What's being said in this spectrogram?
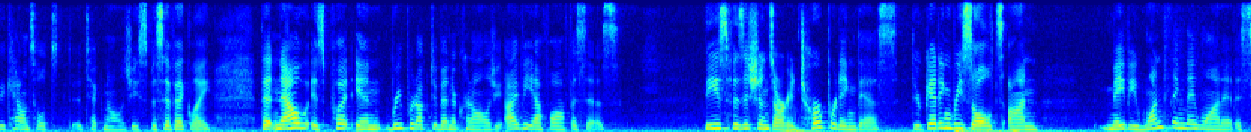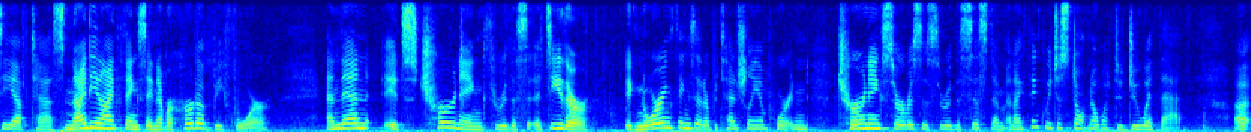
the Counsyl technology specifically, that now is put in reproductive endocrinology, IVF offices. These physicians are interpreting this. They're getting results on maybe one thing they wanted, a CF test, 99 things they never heard of before, and then it's churning through this. It's either ignoring things that are potentially important, churning services through the system, and I think we just don't know what to do with that. Uh,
